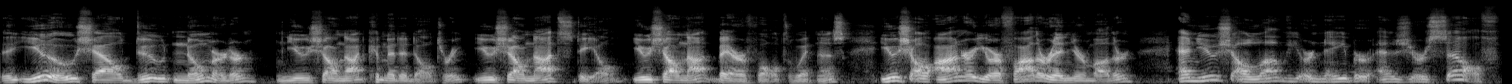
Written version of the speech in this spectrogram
You shall do no murder. You shall not commit adultery. You shall not steal. You shall not bear false witness. You shall honor your father and your mother, and you shall love your neighbor as yourself.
